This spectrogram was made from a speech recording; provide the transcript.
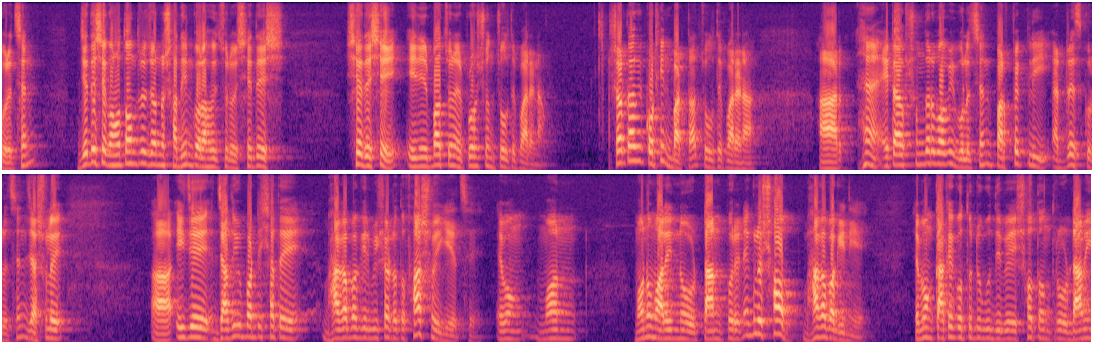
করেছেন। যে দেশে গণতন্ত্রের জন্য স্বাধীন করা হয়েছিল, সে দেশ, সে দেশে এই নির্বাচনের প্রহসন চলতে পারে না। সরকারের কঠিন বার্তা চলতে পারে না। আর হ্যাঁ এটা সুন্দরভাবেই বলেছেন পারফেক্টলি অ্যাড্রেস করেছেন যে আসলে এই যে জাতীয় পার্টির সাথে ভাগাভাগির বিষয়টা তো ফাঁস হয়ে গিয়েছে এবং মন, মনোমালিন্য টান পড়েন এগুলো সব ভাগাভাগি নিয়ে। এবং কাকে কতটুকু দিবে, স্বতন্ত্র ডামি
